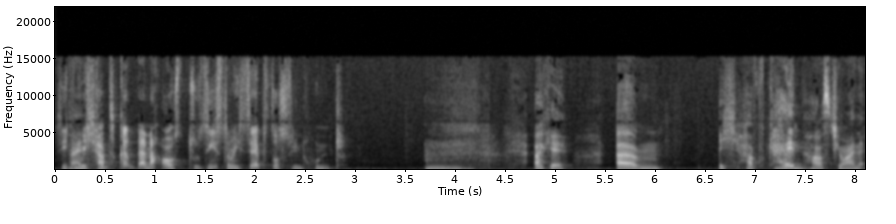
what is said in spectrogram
Sieht Nein, nämlich ganz, ganz danach aus. Du siehst nämlich selbst aus wie ein Hund. Okay. Ähm, ich habe kein Haustier. Meine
